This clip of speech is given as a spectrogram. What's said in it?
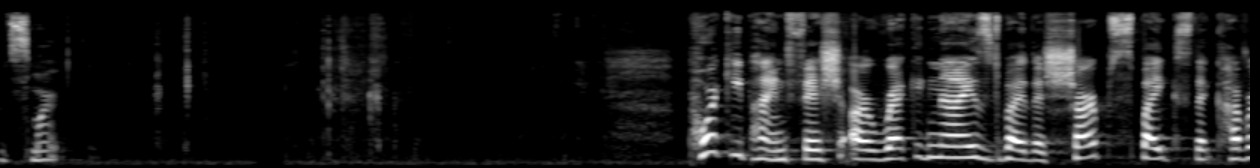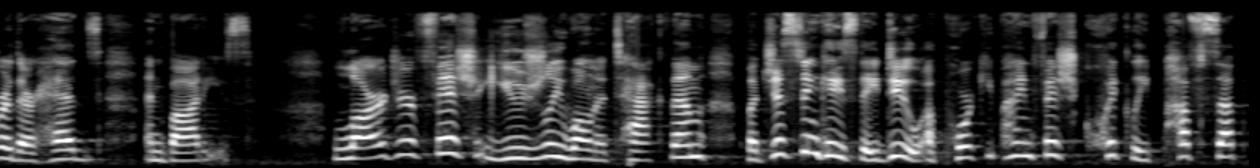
That's smart. Porcupine fish are recognized by the sharp spikes that cover their heads and bodies. Larger fish usually won't attack them, but just in case they do, a porcupine fish quickly puffs up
